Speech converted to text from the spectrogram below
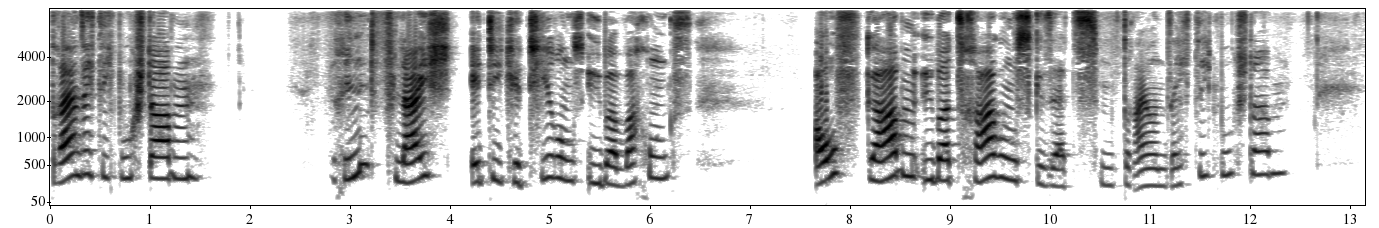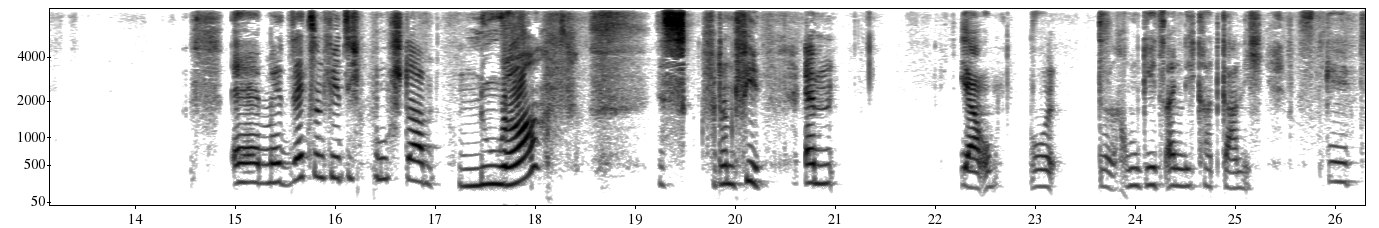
63 Buchstaben. Rindfleisch-Etikettierungsunterwachungsaufgabenübertragungsgesetz mit 63 Buchstaben. Äh, mit 46 Buchstaben nur. Das ist verdammt viel. Ähm, ja, obwohl darum geht es eigentlich gerade gar nicht. Es geht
